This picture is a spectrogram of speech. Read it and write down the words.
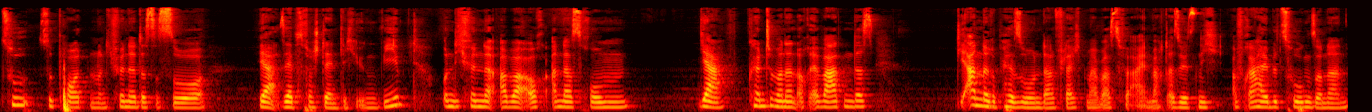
zu supporten. Und ich finde, das ist so, ja, selbstverständlich irgendwie. Und ich finde aber auch andersrum, ja, könnte man dann auch erwarten, dass die andere Person dann vielleicht mal was für einen macht. Also jetzt nicht auf Rahel bezogen, sondern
